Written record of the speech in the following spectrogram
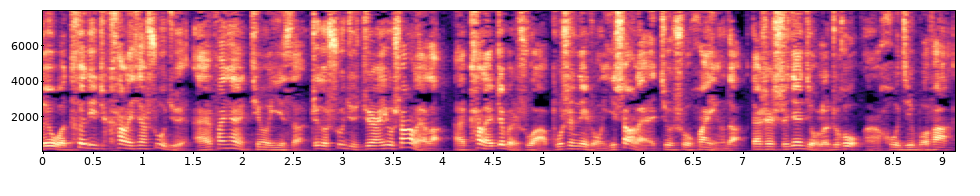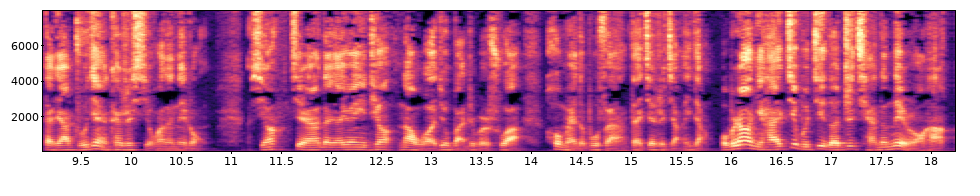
所以我特地去看了一下数据，哎，发现挺有意思，这个数据居然又上来了，哎，看来这本书啊，不是那种一上来就受欢迎的，但是时间久了之后啊，厚积薄发，大家逐渐开始喜欢的那种。行，既然大家愿意听，那我就把这本书啊后面的部分再接着讲一讲。我不知道你还记不记得之前的内容哈？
